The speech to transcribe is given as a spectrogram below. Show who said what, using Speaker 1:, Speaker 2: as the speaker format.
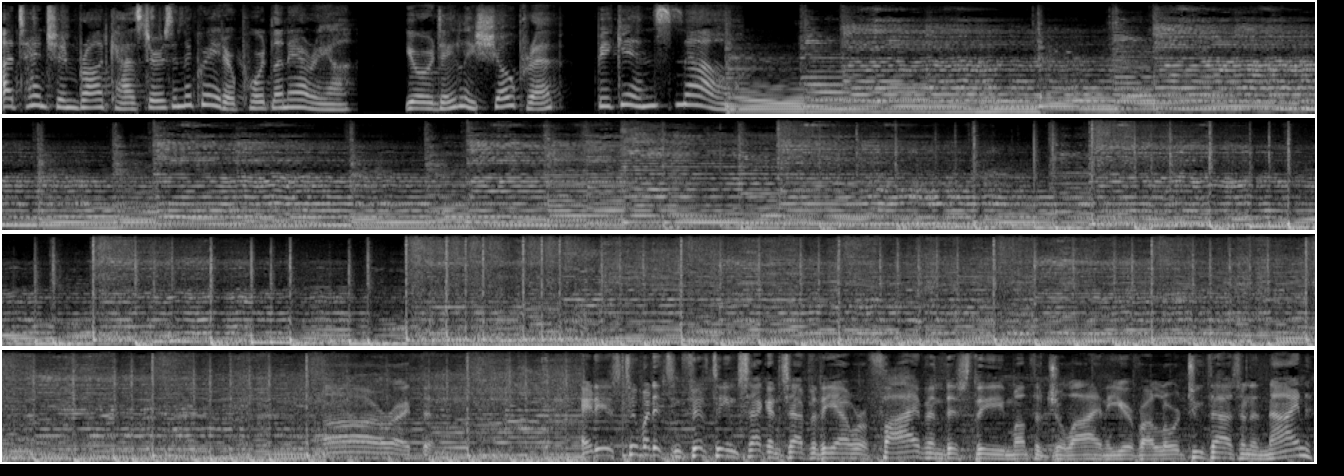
Speaker 1: Attention broadcasters in the greater Portland area. Your daily show prep begins now.
Speaker 2: Then. It is two minutes and 15 seconds after the hour of five, and this the month of July in the year of our Lord 2009.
